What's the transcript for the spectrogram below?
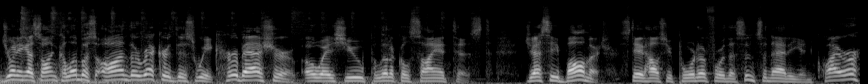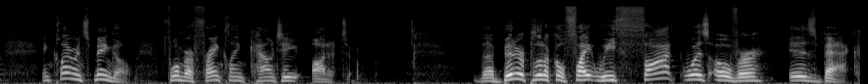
Joining us on Columbus on the record this week, Herb Asher, OSU political scientist, Jesse Balmert, State House reporter for the Cincinnati Enquirer, and Clarence Mingo, former Franklin County auditor. The bitter political fight we thought was over is back.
